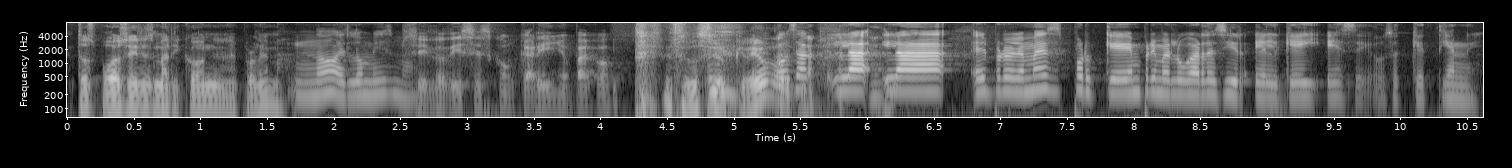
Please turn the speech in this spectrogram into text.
Entonces puedo decir es maricón y no hay problema. No, es lo mismo. Si lo dices con cariño, Paco. Eso yo creo. O sea, la, la, el problema es por qué en primer lugar decir el gay ese. O sea, ¿qué tiene?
